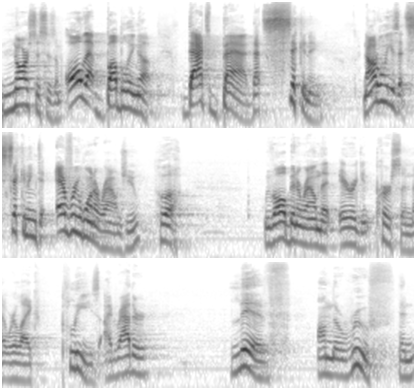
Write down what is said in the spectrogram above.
narcissism, all that bubbling up. That's bad. That's sickening. Not only is it sickening to everyone around you, ugh, we've all been around that arrogant person that we're like, please, I'd rather live on the roof than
